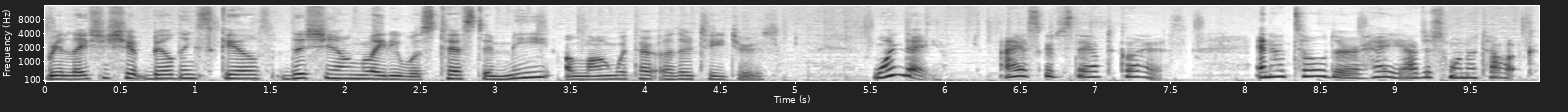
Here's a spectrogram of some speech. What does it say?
relationship building skills, this young lady was testing me along with her other teachers. One day, I asked her to stay after class. And I told her, hey, I just want to talk.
